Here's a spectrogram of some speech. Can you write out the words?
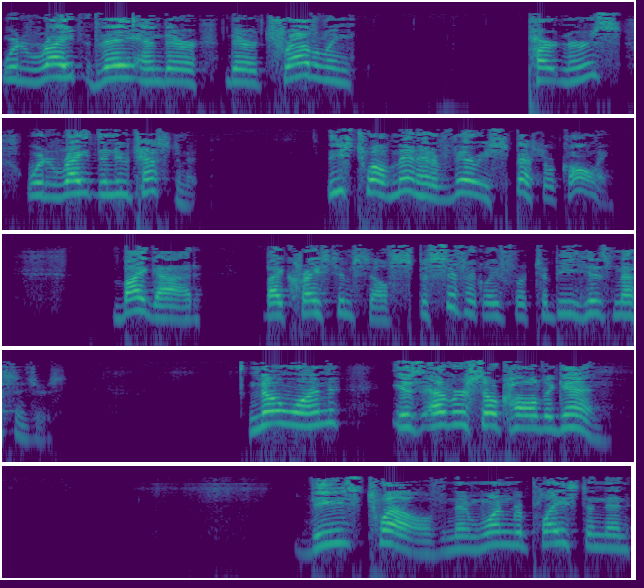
would write, they and their, their traveling partners would write the New Testament. These 12 men had a very special calling by God by Christ himself specifically for to be his messengers. No one is ever so called again. These 12 and then one replaced and then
